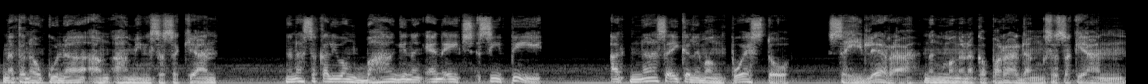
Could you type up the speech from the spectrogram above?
Natanaw ko na ang aming sasakyan na nasa kaliwang bahagi ng NHCP at nasa ikalimang pwesto sa hilera ng mga nakaparadang sasakyan.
